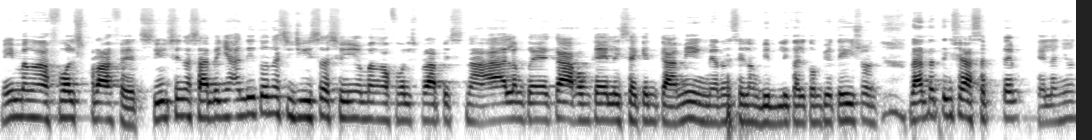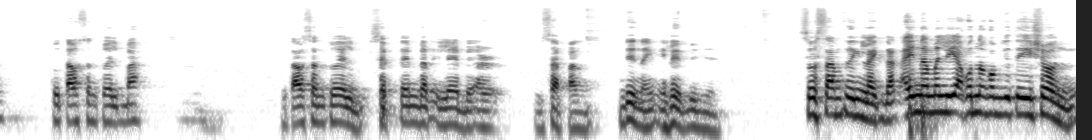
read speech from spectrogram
May mga false prophets, yung sinasabi niya, andito na si Jesus, yun yung mga false prophets na alam ko eka kung kailan second coming, meron silang biblical computation. Dadating siya, September, kailan yun? 2012 ba? 2012, September 11, or isa pang, hindi, 9-11 yun. So, something like that. Ay, namali ako ng computation.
